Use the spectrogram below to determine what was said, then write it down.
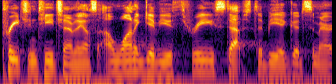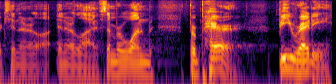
preach and teach and everything else. I want to give you three steps to be a good Samaritan in our, in our lives. Number one, prepare, be ready.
